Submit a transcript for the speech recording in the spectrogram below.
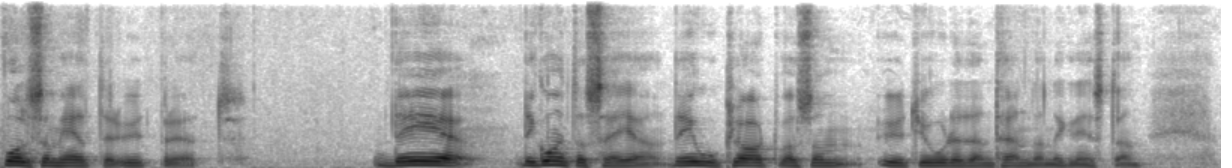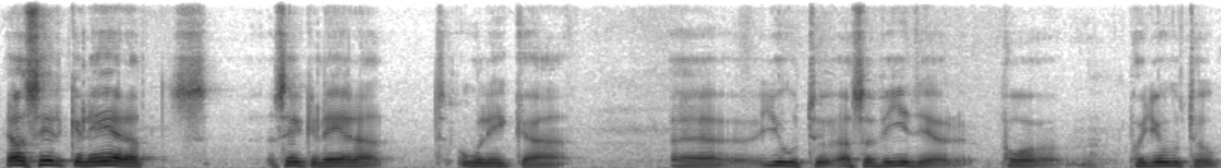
våldsamheter utbröt. Det, det går inte att säga. Det är oklart vad som utgjorde den tändande gnistan. Det har cirkulerat, cirkulerat olika eh, YouTube, alltså videor på, på YouTube.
